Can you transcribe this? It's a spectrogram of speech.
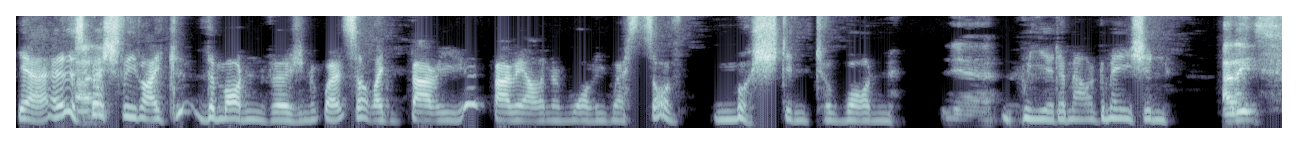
Yeah, especially like the modern version where it's sort of like Barry Barry Allen and Wally West sort of mushed into one Yeah. weird amalgamation. And it's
